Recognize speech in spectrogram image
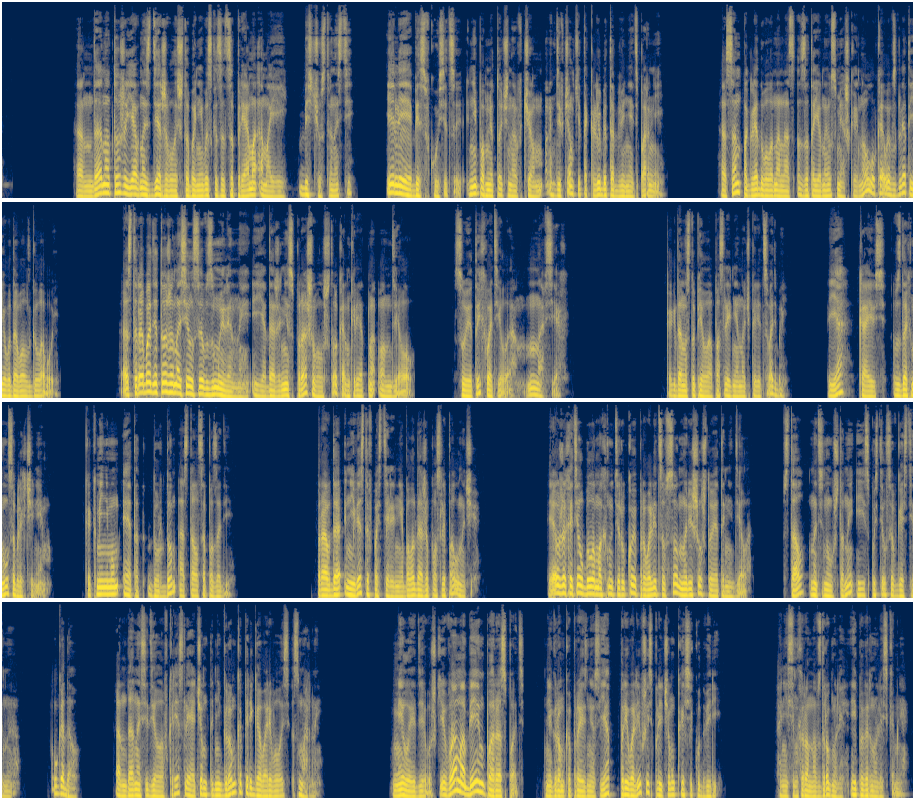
Андана тоже явно сдерживалась, чтобы не высказаться прямо о моей бесчувственности или безвкусице. Не помню точно в чем девчонки так любят обвинять парней. Асан поглядывала на нас с затаенной усмешкой, но лукавый взгляд ее выдавал с головой. Астарабаде тоже носился взмыленный, и я даже не спрашивал, что конкретно он делал. Суеты хватило на всех. Когда наступила последняя ночь перед свадьбой, я, каюсь, вздохнул с облегчением. Как минимум этот дурдом остался позади. Правда, невесты в постели не было даже после полуночи. Я уже хотел было махнуть рукой, провалиться в сон, но решил, что это не дело. Встал, натянул штаны и спустился в гостиную. Угадал. Андана сидела в кресле и о чем-то негромко переговаривалась с Марной. «Милые девушки, вам обеим пора спать», — негромко произнес я, привалившись плечом к косяку двери. Они синхронно вздрогнули и повернулись ко мне.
